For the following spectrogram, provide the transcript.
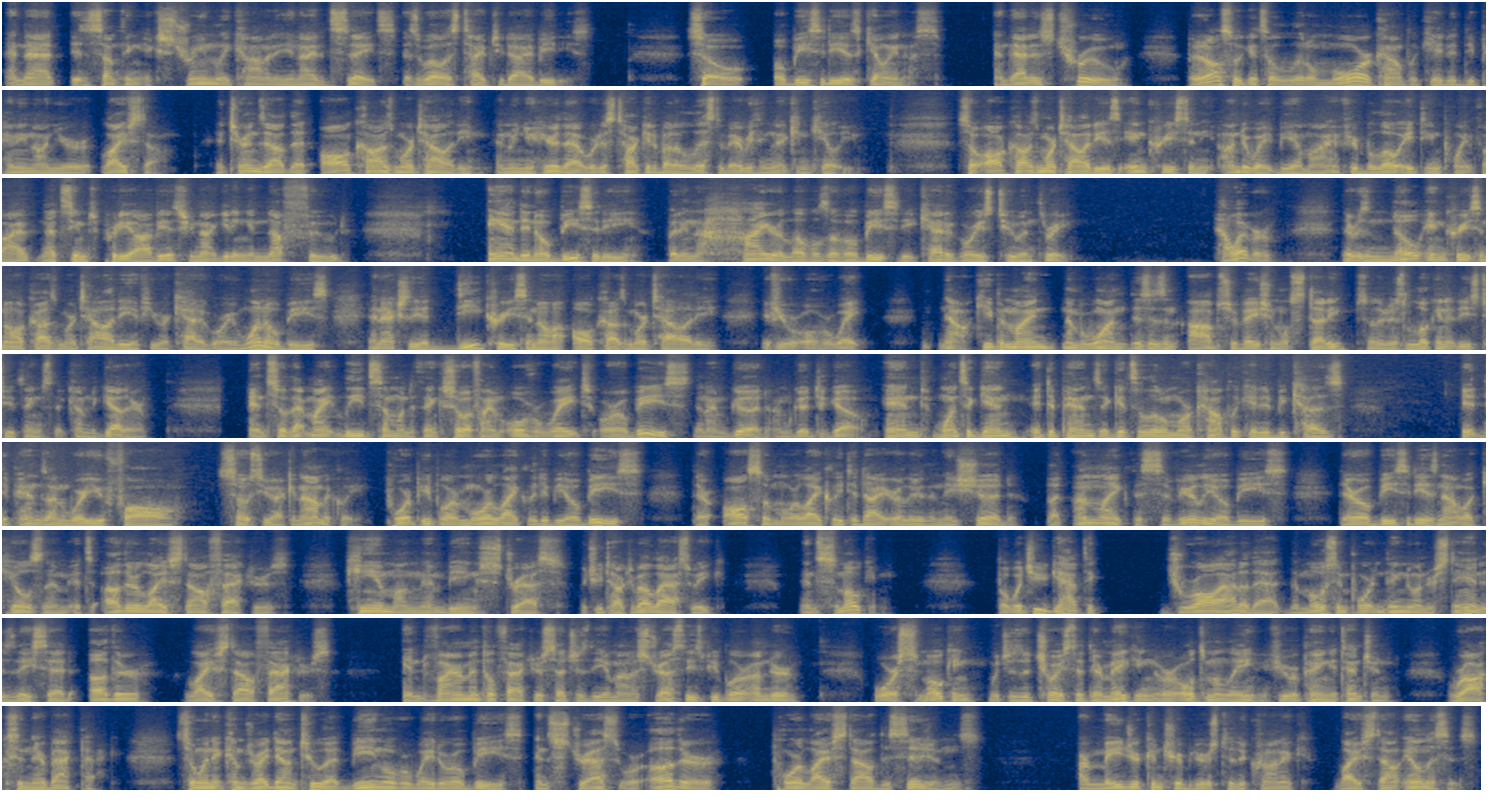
And that is something extremely common in the United States, as well as type 2 diabetes. So obesity is killing us. And that is true, but it also gets a little more complicated depending on your lifestyle. It turns out that all cause mortality, and when you hear that, we're just talking about a list of everything that can kill you. So all cause mortality is increased in the underweight BMI. If you're below 18.5, that seems pretty obvious. You're not getting enough food. And in obesity, but in the higher levels of obesity, categories two and three. However, there was no increase in all cause mortality if you were category one obese and actually a decrease in all, all cause mortality if you were overweight. Now, keep in mind, number one, this is an observational study. So they're just looking at these two things that come together. And so that might lead someone to think, so if I'm overweight or obese, then I'm good. I'm good to go. And once again, it depends. It gets a little more complicated because it depends on where you fall socioeconomically. Poor people are more likely to be obese they're also more likely to die earlier than they should. But unlike the severely obese, their obesity is not what kills them. It's other lifestyle factors, key among them being stress, which we talked about last week, and smoking. But what you have to draw out of that, the most important thing to understand is they said other lifestyle factors, environmental factors such as the amount of stress these people are under, or smoking, which is a choice that they're making, or ultimately, if you were paying attention, rocks in their backpack. So when it comes right down to it, being overweight or obese and stress or other poor lifestyle decisions are major contributors to the chronic lifestyle illnesses.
